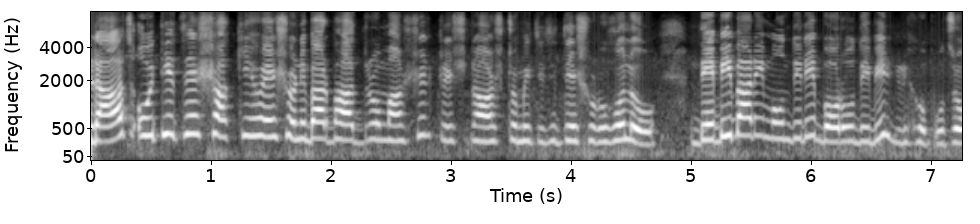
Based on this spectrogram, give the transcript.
রাজ ঐতিহ্যের সাক্ষী হয়ে শনিবার ভাদ্র মাসের কৃষ্ণ অষ্টমী তিথিতে শুরু হলো দেবীবাড়ি মন্দিরে বড় দেবীর গৃহপুজো।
